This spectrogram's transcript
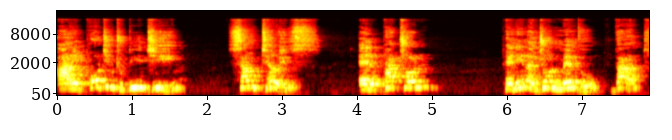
are reporting to DG some terrorists and patron Penina John Medhu that,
